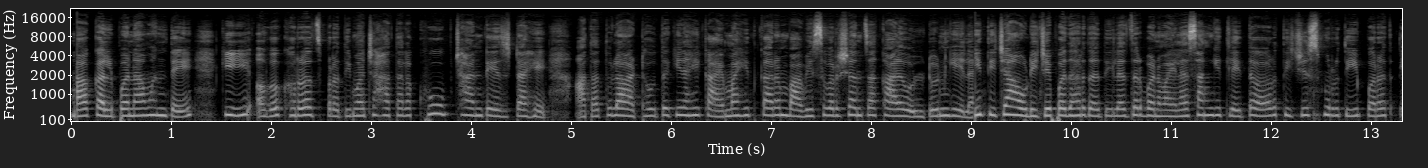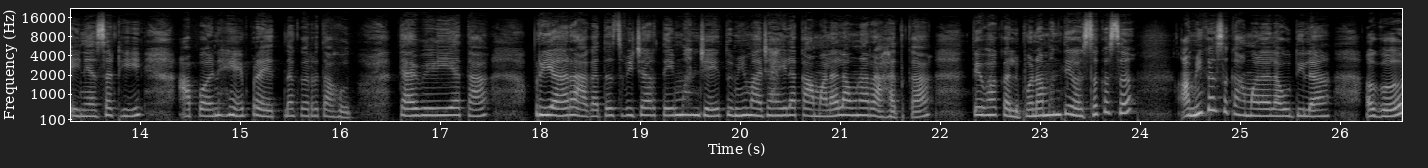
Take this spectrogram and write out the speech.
बा कल्पना म्हणते की अगं खरंच प्रतिमाच्या हाताला खूप छान टेस्ट आहे. आता तुला आठवतं की नाही काय माहीत? कारण बावीस वर्षांचा काळ उलटून गेला आणि तिच्या आवडीचे पदार्थ तिला जर बनवायला सांगितले तर तिची स्मृती परत येण्यासाठी आपण हे प्रयत्न करत आहोत. त्यावेळी आता प्रिया रागातच विचारते म्हणजे तुम्ही माझ्या आईला कामाला लावणार आहात का? तेव्हा कल्पना म्हणते असं कसं? आम्ही कसं कामाला लावू तिला? अगं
